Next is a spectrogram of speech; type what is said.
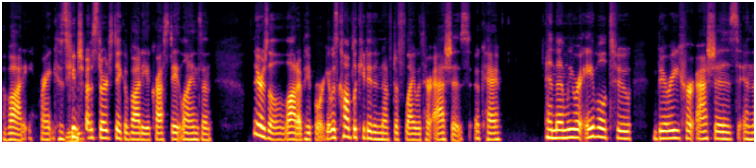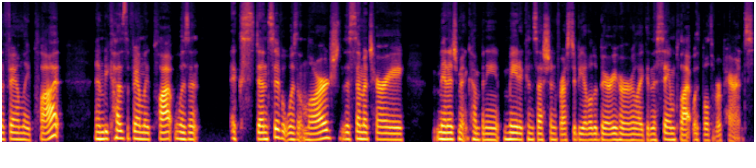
a body, right? Because mm-hmm. you just start to take a body across state lines and there's a lot of paperwork. It was complicated enough to fly with her ashes. Okay. And then we were able to bury her ashes in the family plot. And because the family plot wasn't extensive, it wasn't large, the cemetery management company made a concession for us to be able to bury her like in the same plot with both of her parents.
